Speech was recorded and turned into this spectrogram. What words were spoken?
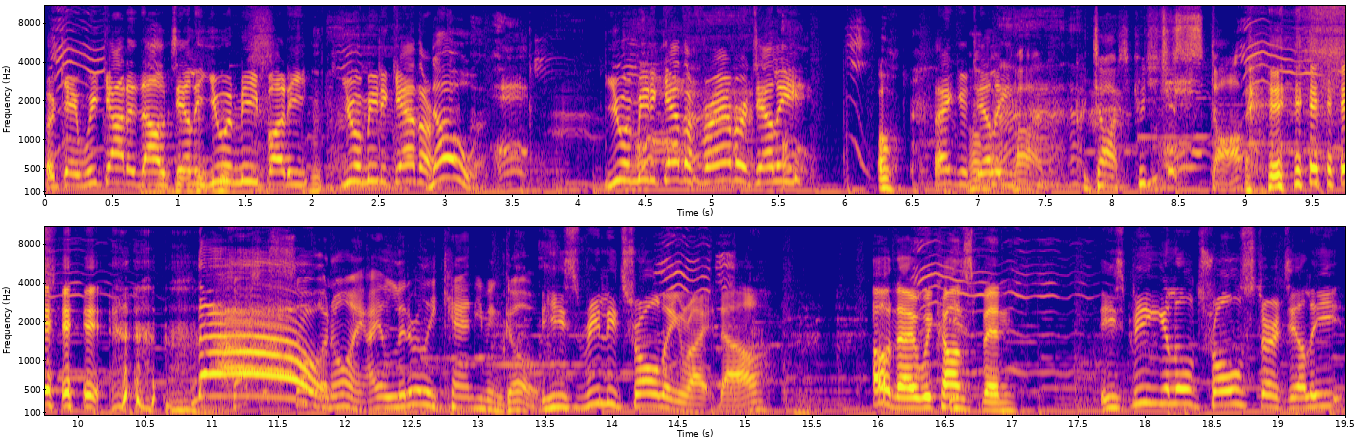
okay, we got it now, Jelly. You and me, buddy. You and me together. No! You and me together forever, Jelly. Oh, Thank you, Oh Jelly. god. Josh, could you just stop? no! so annoying. I literally can't even go. He's really trolling right now. oh no, we can't spin. He's being a little trollster, Jelly.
